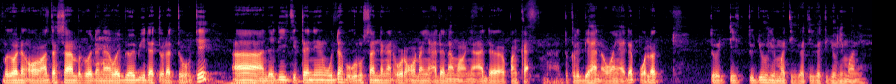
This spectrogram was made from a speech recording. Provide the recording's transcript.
Bergaul dengan orang atasan, bergaul dengan YB-YB, datuk-datuk. Okey. Ha, jadi kita ni mudah berurusan dengan orang-orang yang ada nama, yang ada pangkat. Ha, itu kelebihan orang yang ada pola 753, 375 ni.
